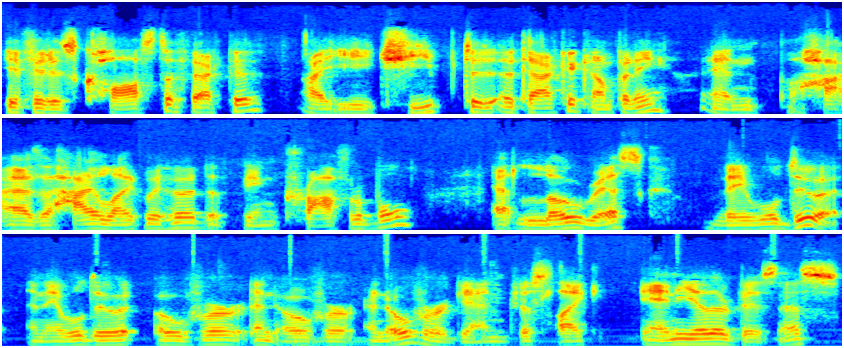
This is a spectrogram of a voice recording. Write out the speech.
If it is cost effective, i.e., cheap to attack a company and has a high likelihood of being profitable at low risk, they will do it. And they will do it over and over and over again, just like any other business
